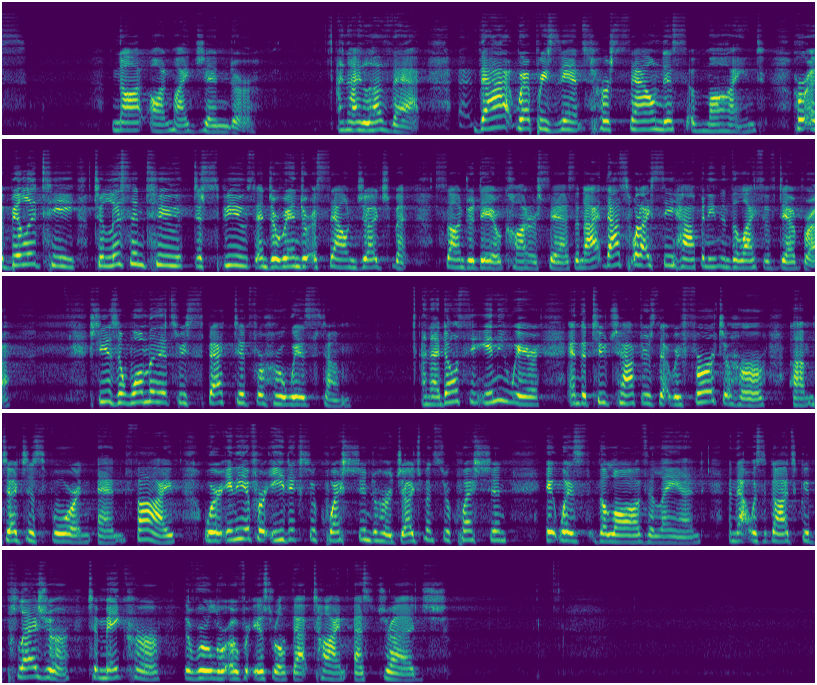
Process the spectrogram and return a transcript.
not on my gender. And I love that. That represents her soundness of mind, her ability to listen to disputes and to render a sound judgment, Sandra Day O'Connor says. And I, that's what I see happening in the life of Deborah. She is a woman that's respected for her wisdom. And I don't see anywhere in the two chapters that refer to her, um, Judges 4 and, and 5, where any of her edicts are questioned or her judgments are questioned. It was the law of the land. And that was God's good pleasure to make her the ruler over Israel at that time as judge.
